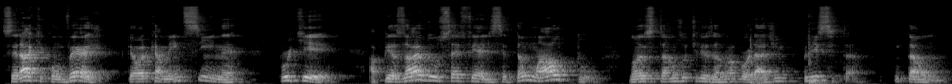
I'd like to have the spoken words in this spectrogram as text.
Será que converge? Teoricamente sim, né? Por quê? Apesar do CFL ser tão alto, nós estamos utilizando uma abordagem implícita. Então,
